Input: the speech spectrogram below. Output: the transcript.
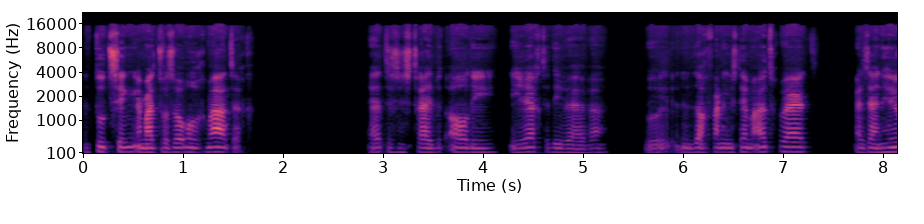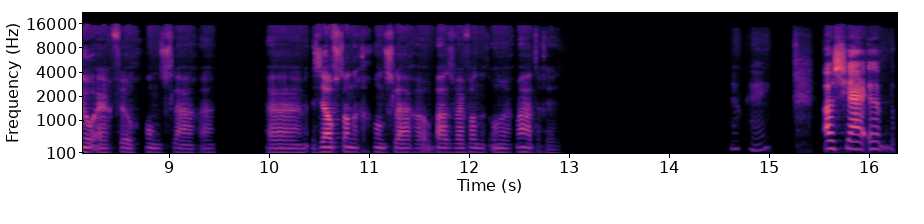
een toetsing, maar het was wel onregelmatig. Hè, Het is een strijd met al die, die rechten die we hebben. De dagvaarding is helemaal uitgewerkt, maar er zijn heel erg veel grondslagen, eh, zelfstandige grondslagen op basis waarvan het onrechtmatig is. Oké. Als jij, eh,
